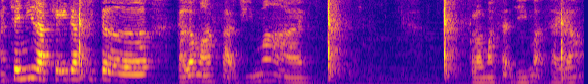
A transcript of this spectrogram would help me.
Macam ni lah kaedah kita. Kalau masak jimat. Kalau masak jimat sayang.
